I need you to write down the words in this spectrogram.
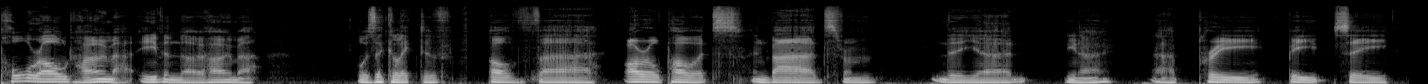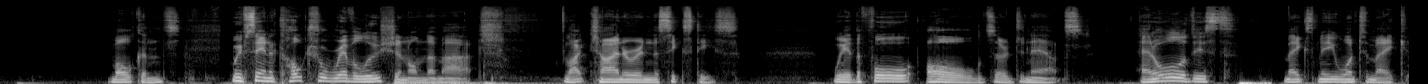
poor old Homer, even though Homer was a collective of uh, oral poets and bards from the, uh, you know, uh, pre BC Balkans. We've seen a cultural revolution on the march, like China in the 60s where the four olds are denounced. And all of this makes me want to make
